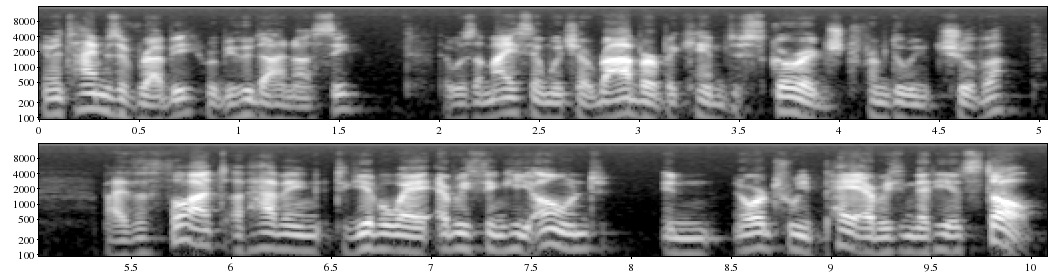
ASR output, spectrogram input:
In the times of Rabbi, Rabbi Huda Hanasi, there was a Maisa in which a robber became discouraged from doing tshuva by the thought of having to give away everything he owned in order to repay everything that he had stole.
